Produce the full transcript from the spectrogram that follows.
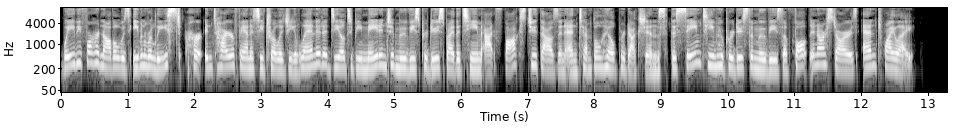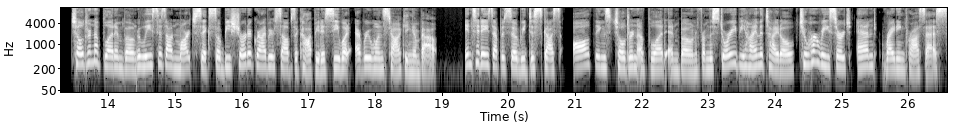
Way before her novel was even released, her entire fantasy trilogy landed a deal to be made into movies produced by the team at Fox 2000 and Temple Hill Productions, the same team who produced the movies The Fault in Our Stars and Twilight. Children of Blood and Bone releases on March 6th, so be sure to grab yourselves a copy to see what everyone's talking about. In today's episode, we discuss all things Children of Blood and Bone from the story behind the title to her research and writing process.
